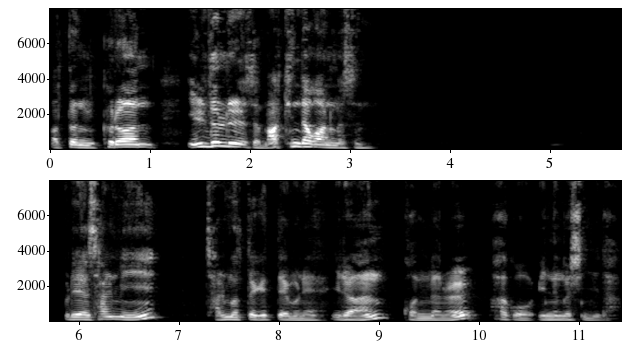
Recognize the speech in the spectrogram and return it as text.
어떤 그런 일들로 해서 막힌다고 하는 것은 우리의 삶이 잘못되기 때문에 이러한 권면을 하고 있는 것입니다.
